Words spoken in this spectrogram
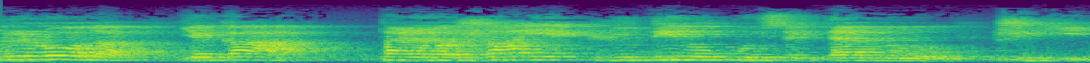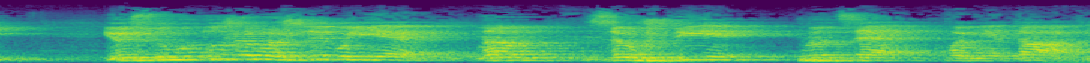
природа, яка переважає людину в повсякденному житті. І ось тому дуже важливо є нам завжди про це пам'ятати.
